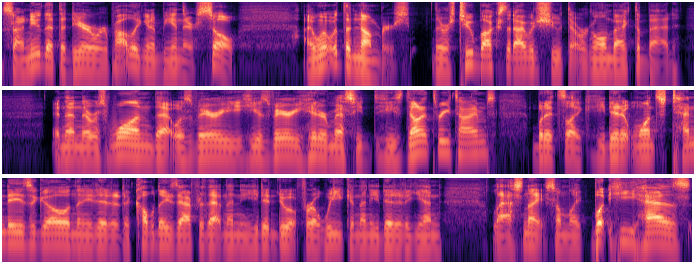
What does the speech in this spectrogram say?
So I knew that the deer were probably going to be in there. So I went with the numbers. There was two bucks that I would shoot that were going back to bed. And then there was one that was very he was very hit or miss. He he's done it three times, but it's like he did it once 10 days ago and then he did it a couple days after that and then he didn't do it for a week and then he did it again last night. So I'm like, but he has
